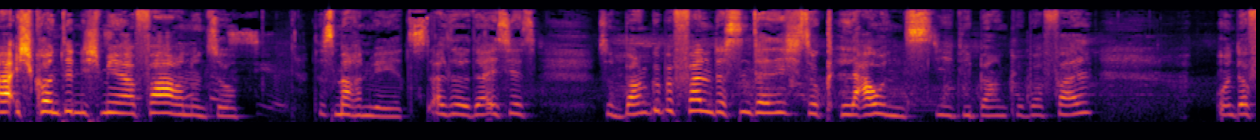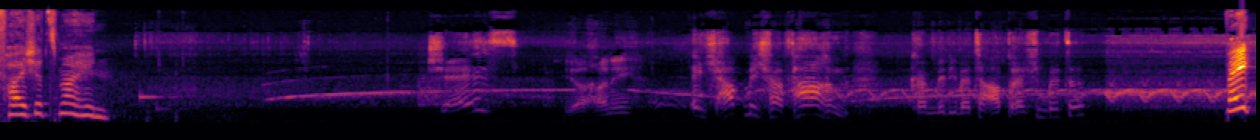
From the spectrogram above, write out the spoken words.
Ah, ich konnte nicht mehr fahren und so. Das machen wir jetzt. Also, da ist jetzt so ein Banküberfall und das sind tatsächlich so Clowns, die die Bank überfallen. Und da fahre ich jetzt mal hin. Chase? Ja, Honey? Ich hab mich verfahren. Können wir die Wette abbrechen, bitte? Weg!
